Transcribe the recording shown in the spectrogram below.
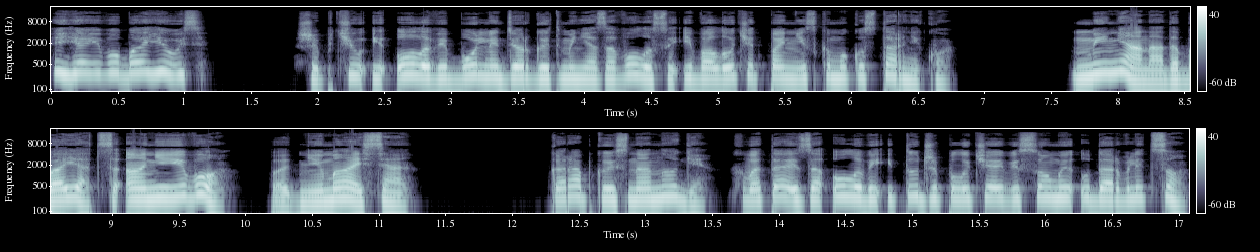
Я его боюсь. Шепчу, и Олови больно дергает меня за волосы и волочит по низкому кустарнику. Меня надо бояться, а не его. Поднимайся. Карабкаюсь на ноги, хватаюсь за Олови и тут же получаю весомый удар в лицо.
